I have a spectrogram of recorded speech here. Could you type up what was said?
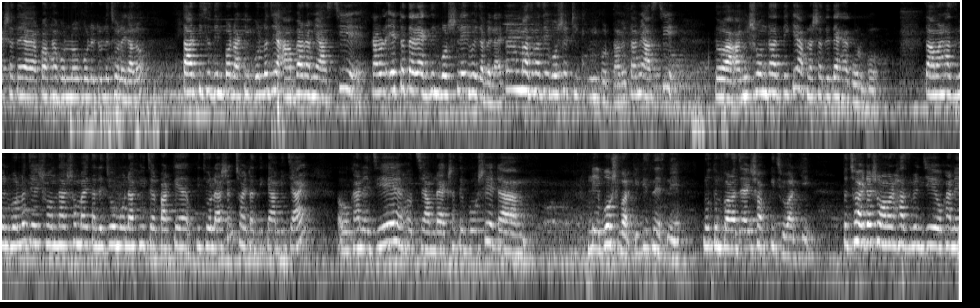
একসাথে কথা বলল বলে টলে চলে গেল। তার কিছুদিন পর রাকিব বলল যে, আবার আমি আসছি। কারণ এটা তার একদিন বসলেই হয়ে যাবে না। এটা মাঝে মাঝে বসে ঠিক ই করতে হবে। তো আমি আসছি। তো আমি সন্ধ্যার দিকে আপনার সাথে দেখা করব। তো আমার হাজবেন্ড বলল যে, সন্ধ্যার সময় তাহলে যমুনা ফিউচার পার্কে আপনি চলে আসেন। ছয়টার দিকে আমি যাই। ওখানে যেয়ে হচ্ছে আমরা একসাথে বসে এটা নিয়ে বসবো আর কি বিজনেস নিয়ে। নতুন করা যায় সব কিছু আর কি। তো ছয়টার সময় আমার হাজব্যান্ড যে ওখানে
